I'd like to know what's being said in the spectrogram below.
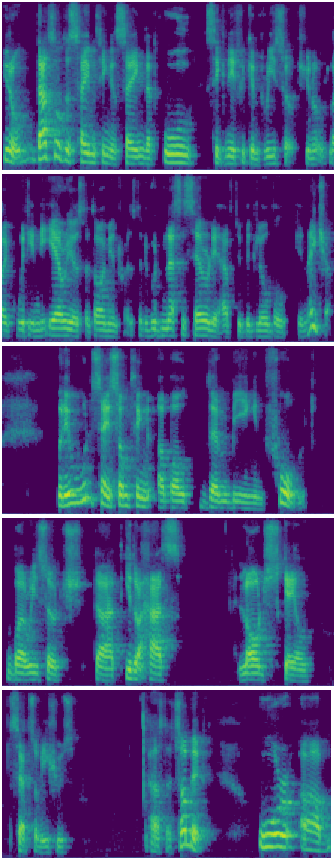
you know that's not the same thing as saying that all significant research you know like within the areas that i'm interested would necessarily have to be global in nature. But it would say something about them being informed by research that either has large scale sets of issues as the subject or um,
